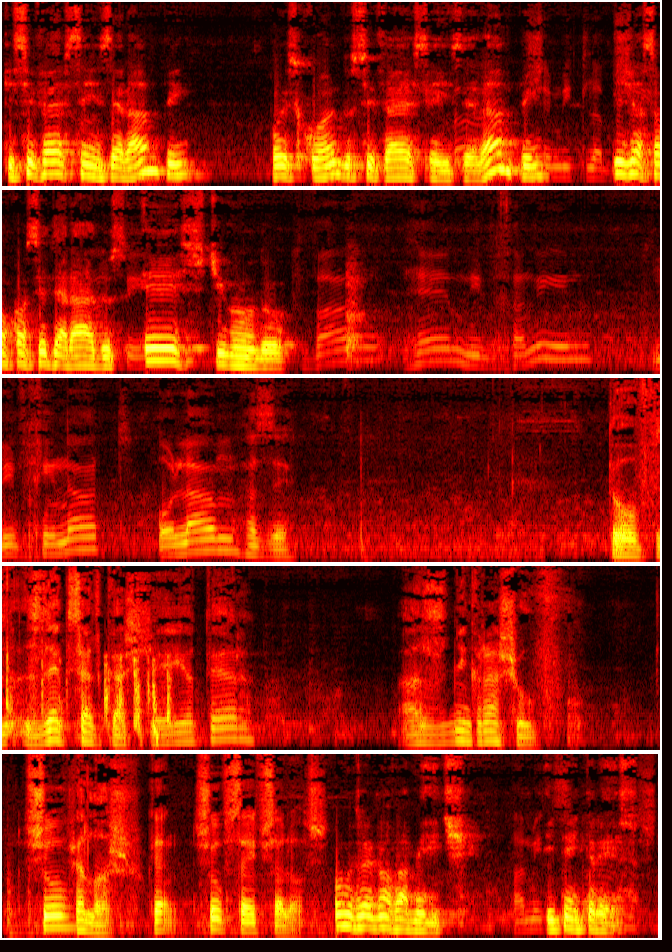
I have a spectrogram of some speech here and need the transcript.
que se vestem em Zerampim, pois quando se vestem em Zerampim, e já são considerados este mundo. הם נבחנים לבחינת עולם הזה. טוב, זה קצת קשה יותר, אז נקרא שוב. Shuv, okay, Shuv Seif Shalosh. Vamos ver novamente. Item 3.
